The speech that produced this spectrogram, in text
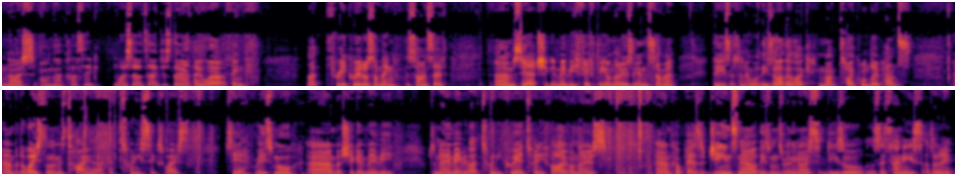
nice on that classic YSL tag just there. They were, I think, like three quid or something, the sign said. Um, so yeah, should get maybe 50 on those in the summer. These, I don't know what these are. They're like Nike taekwondo pants, um, but the waist on them is tiny. They're like a 26 waist. So yeah, really small, um, but should get maybe, I don't know, maybe like 20 quid, 25 on those. Um, couple pairs of jeans now. These ones are really nice. Diesel Zetanis, I don't know.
